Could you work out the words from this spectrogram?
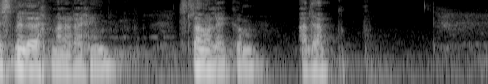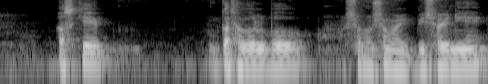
বিসমিল্লা রহমান রাহিম আসসালামু আলাইকুম, আদাব। আজকে কথা বলব সমসাময়িক বিষয় নিয়ে।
